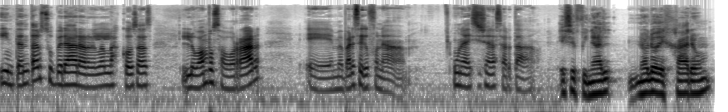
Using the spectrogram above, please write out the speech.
intentar superar, arreglar las cosas, lo vamos a borrar, eh, me parece que fue una, una decisión acertada. Ese final no lo dejaron,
